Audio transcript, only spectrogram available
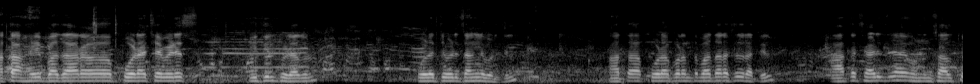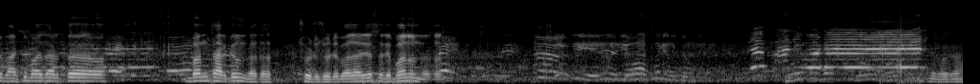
आता हे बाजार पोळ्याच्या वेळेस येतील थोडे अजून. पोळ्याच्या वेळेस चांगले भरतील. आता पोळ्यापर्यंत बाजार असेच राहतील. आता चाळीस आहे म्हणून चालतोय. बाकी बाजार तर बंद सारखे होऊन जातात. छोटे छोटे बाजार जे असतात ते बंद होऊन जातात. हे बघा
